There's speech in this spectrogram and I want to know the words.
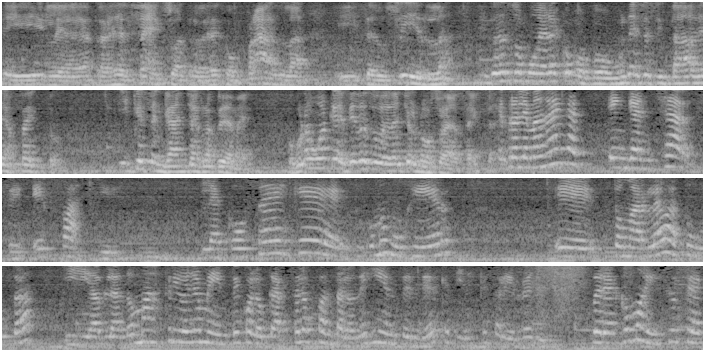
y le, a través del sexo, a través de comprarla y seducirla. Entonces son mujeres como, como muy necesitadas de afecto y que se enganchan rápidamente. Porque una mujer que defiende su derecho no se acepta. El problema no es engancharse, es fácil. La cosa es que tú como mujer eh, tomar la batuta y hablando más criollamente, colocarse los pantalones y entender que tienes que salir de allí. Pero es como dice usted,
